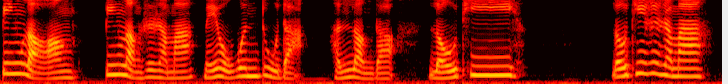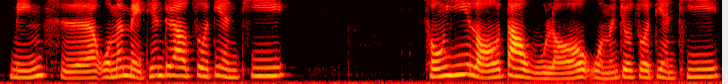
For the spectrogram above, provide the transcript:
冰冷，冰冷是什么？没有温度的，很冷的。楼梯，楼梯是什么？名词。我们每天都要坐电梯，从一楼到五楼，我们就坐电梯；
